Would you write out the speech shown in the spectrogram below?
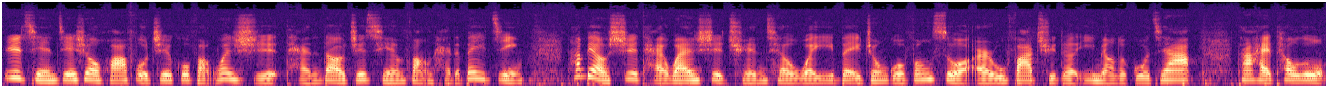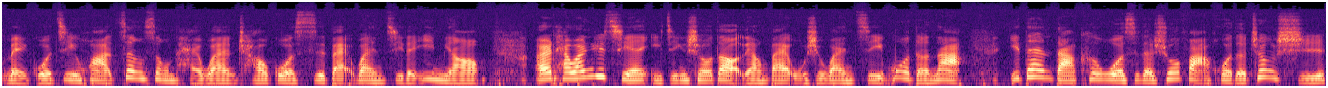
日前接受华府智库访问时，谈到之前访台的背景，他表示台湾是全球唯一被中国封锁而无法取得疫苗的国家。他还透露，美国计划赠送台湾超过四百万剂的疫苗，而台湾日前已经收到两百五十万剂莫德纳。一旦达克沃斯的说法获得证实，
